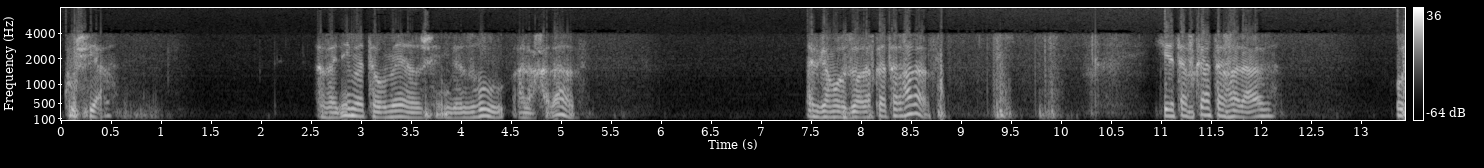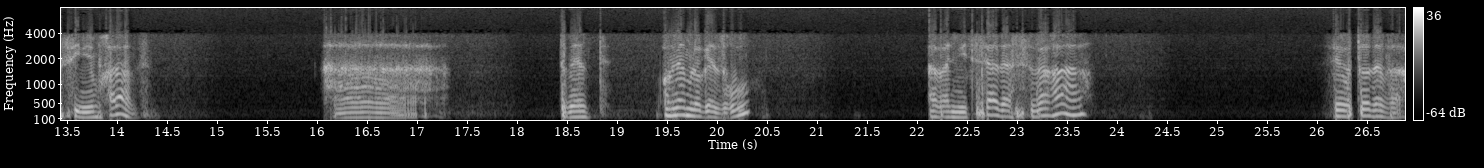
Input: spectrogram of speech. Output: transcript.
קושייה. אבל אם אתה אומר שהם גזרו על החלב, אז גם גזרו על אבקת החלב. כי את אבקת החלב עושים עם חלב. אה... זאת אומרת, אומנם לא גזרו, אבל מצד הסברה זה אותו דבר.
